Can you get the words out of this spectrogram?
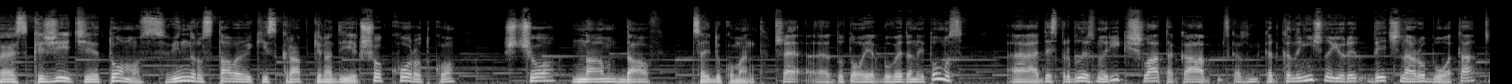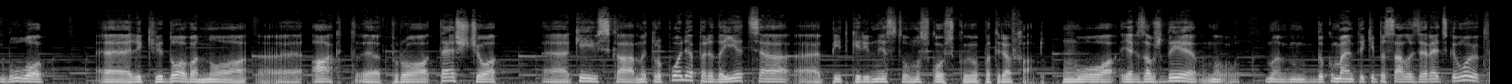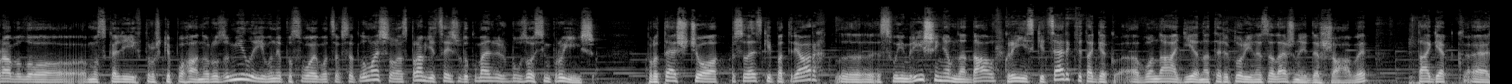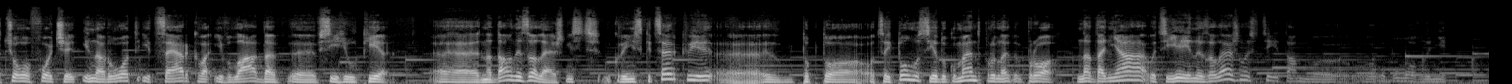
Е, Скажіть, Томос, він розставив якісь крапки над «і». Якщо коротко, що нам дав цей документ? Ще е, до того, як був виданий Томос, е, десь приблизно рік йшла така, скажімо, кан- канонічно-юридична робота. Було ліквідовано акт про те, що Київська митрополія передається е, під керівництво Московського патріархату. Бо, як завжди, ну, документи, які писалися грецькою мовою, як правило, москалі їх трошки погано розуміли, і вони по-своєму це все тлумачили. Насправді цей ж документ був зовсім про інше про те, що Вселенський патріарх е, своїм рішенням надав українській церкві, так як е, вона є на території незалежної держави, так як е, цього хоче і народ, і церква, і влада, е, всі гілки. Е, Надав незалежність українській церкві, е, тобто оцей томос є документ про про надання цієї незалежності. Там е, обумовлені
